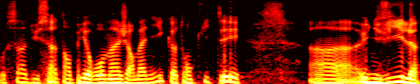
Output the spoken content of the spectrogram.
au sein du Saint-Empire romain germanique. Quand on quittait une ville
